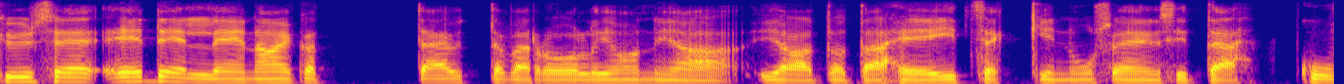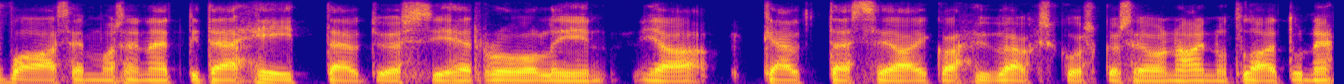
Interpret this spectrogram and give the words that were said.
kyllä se edelleen aika täyttävä rooli on ja, ja tota, he itsekin usein sitä kuvaa semmoisena, että pitää heittäytyä siihen rooliin ja käyttää se aika hyväksi, koska se on ainutlaatuinen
